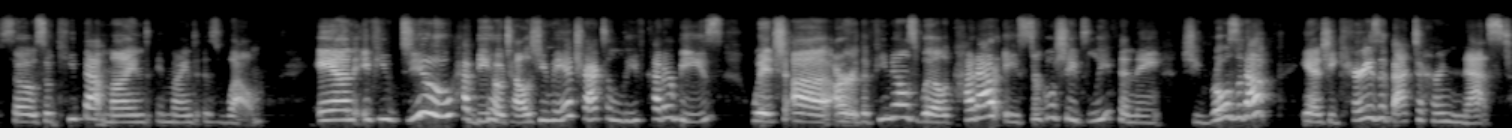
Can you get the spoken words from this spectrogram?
So, so keep that mind in mind as well. And if you do have bee hotels, you may attract leaf cutter bees, which uh, are the females will cut out a circle shaped leaf and they, she rolls it up and she carries it back to her nest.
